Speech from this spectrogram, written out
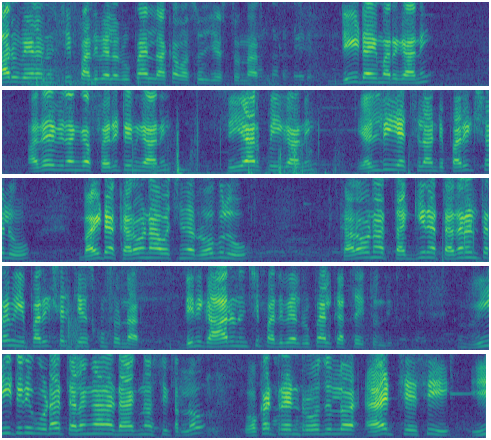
ఆరు వేల నుంచి పదివేల రూపాయల దాకా వసూలు చేస్తున్నారు. డి డైమర్ కానీ అదేవిధంగా ఫెరిటిన్ కానీ సిఆర్పి కానీ ఎల్డిహెచ్ లాంటి పరీక్షలు బయట కరోనా వచ్చిన రోగులు కరోనా తగ్గిన తదనంతరం ఈ పరీక్షలు చేసుకుంటున్నారు. దీనికి ఆరు నుంచి పదివేల రూపాయలు ఖర్చు అవుతుంది వీటిని కూడా తెలంగాణ డయాగ్నోస్టిక్స్లో ఒకటి రెండు రోజుల్లో యాడ్ చేసి ఈ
